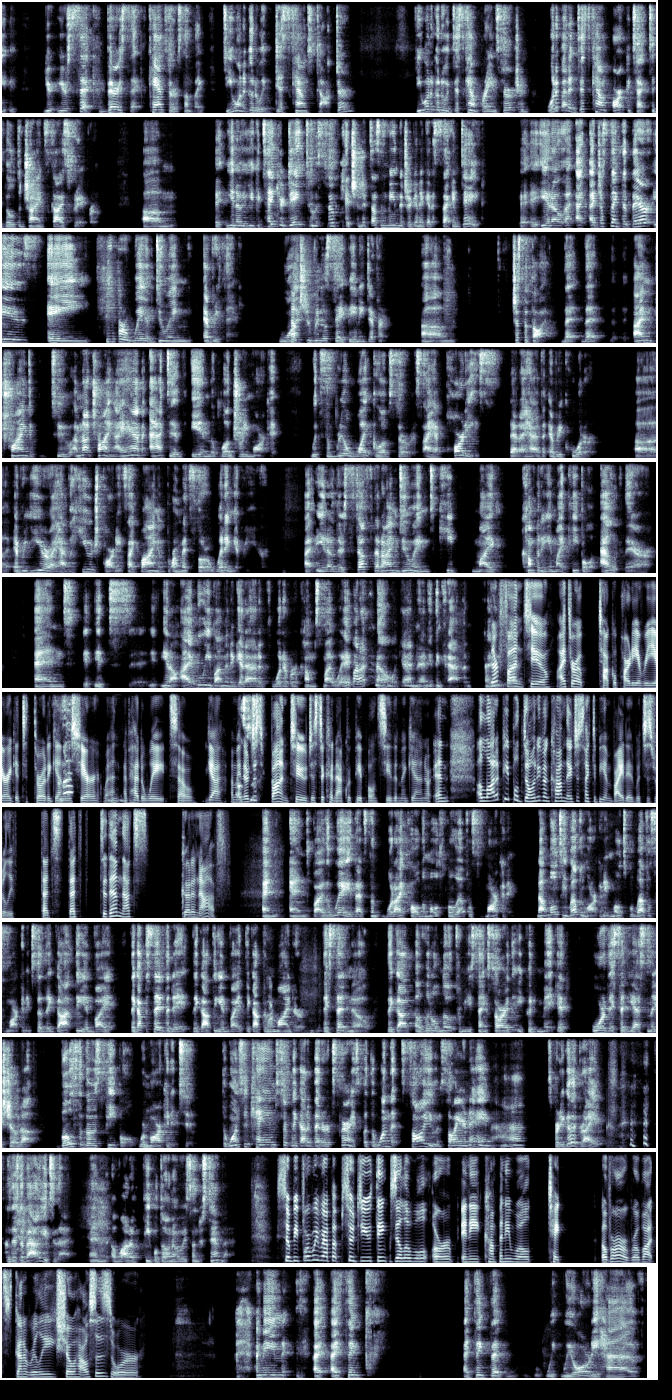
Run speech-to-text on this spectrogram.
you're you're sick, very sick, cancer or something. Do you want to go to a discount doctor? Do you want to go to a discount brain surgeon? What about a discount architect to build a giant skyscraper? Um, it, you know, you could take your date to a soup kitchen. It doesn't mean that you're going to get a second date. It, you know, I, I just think that there is a cheaper way of doing everything. Why should real estate be any different? Um, just a thought that that I'm trying to to, I'm not trying, I am active in the luxury market with some real white glove service. I have parties that I have every quarter. Uh, every year I have a huge party. It's like buying a bar mitzvah or a wedding every year. I, you know, there's stuff that I'm doing to keep my company and my people out there. And it, it's, you know, I believe I'm going to get out of whatever comes my way, but I don't know. Again, anything could happen. They're fun too. I throw taco party every year. I get to throw it again this year when I've had to wait. So yeah, I mean, they're just fun too, just to connect with people and see them again. And a lot of people don't even come. They just like to be invited, which is really, that's, that's to them, that's good enough. And, and by the way, that's the, what I call the multiple levels of marketing, not multi-level marketing, multiple levels of marketing. So they got the invite, they got the save the date, they got the invite, they got the reminder. They said no. They got a little note from you saying sorry that you couldn't make it or they said yes and they showed up. Both of those people were marketed to. The ones who came certainly got a better experience, but the one that saw you and saw your name, ah, it's pretty good, right? so there's a value to that. And a lot of people don't always understand that. So before we wrap up, so do you think Zillow will or any company will take over or robots going to really show houses or? I mean, I, I think, I think that we, we already have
